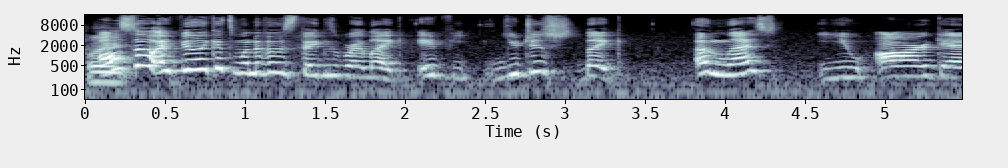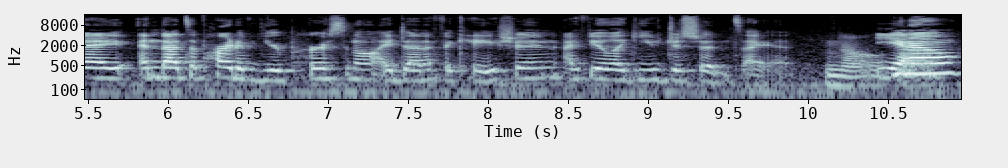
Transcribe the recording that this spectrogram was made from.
like, also, I feel like it's one of those things where, like, if you just, like, unless you are gay and that's a part of your personal identification, I feel like you just shouldn't say it. no. Yeah. You know?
